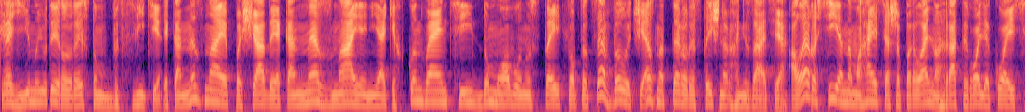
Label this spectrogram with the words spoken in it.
країною терористом в світі, яка не знає пощади держави, яка не знає ніяких конвенцій, домовленостей, тобто це величезна терористична організація. Але Росія намагається ще паралельно грати роль якоїсь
